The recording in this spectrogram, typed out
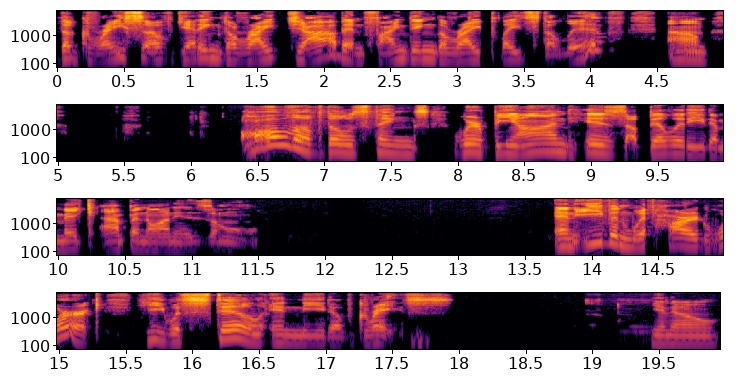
the grace of getting the right job and finding the right place to live, um, all of those things were beyond his ability to make happen on his own. And even with hard work, he was still in need of grace. You know,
